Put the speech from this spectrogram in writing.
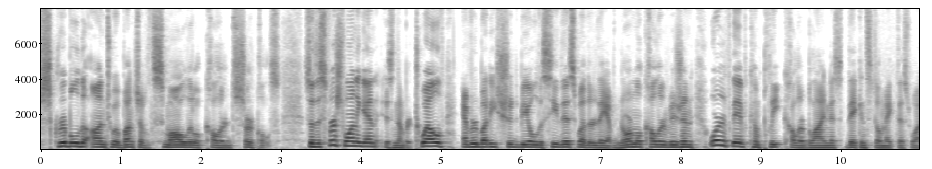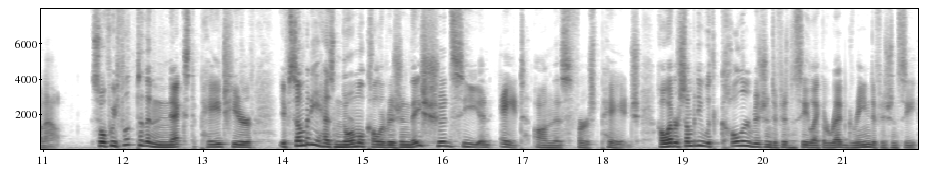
scribbled onto a bunch of small little colored circles So this first one again is number 12. Everybody should be able to see this whether they have normal color vision or if they have complete color blindness, they can still make this one out. So if we flip to the next page here, if somebody has normal color vision, they should see an 8 on this first page. However, somebody with color vision deficiency, like a red-green deficiency,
